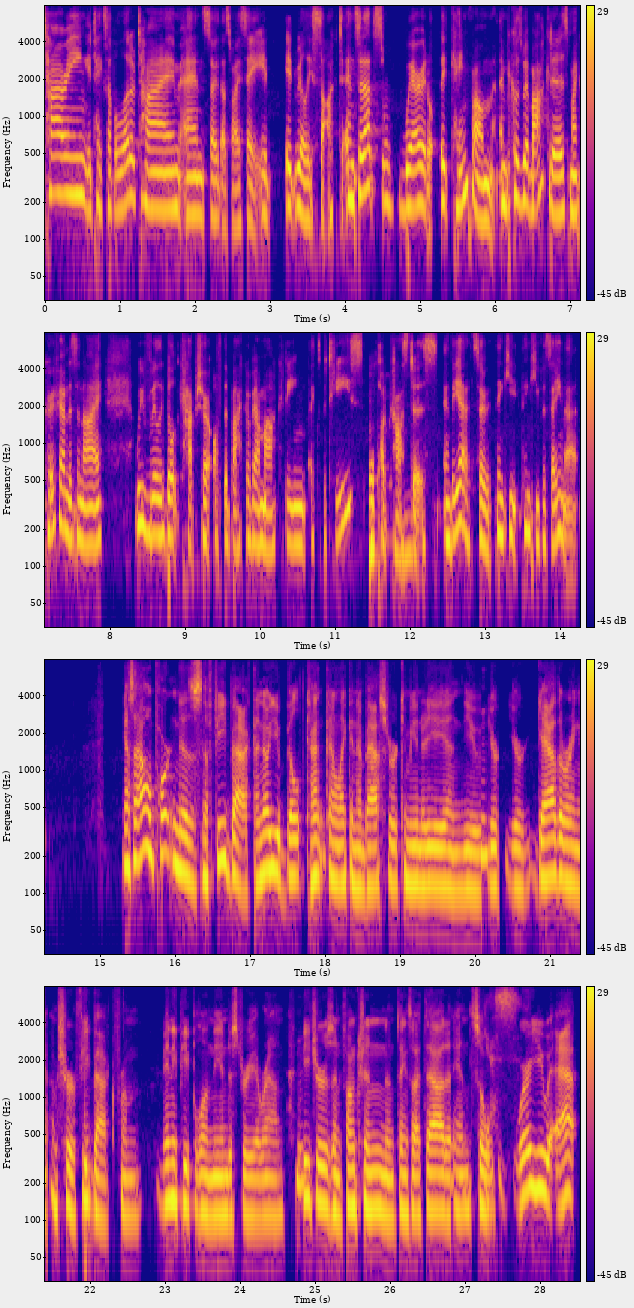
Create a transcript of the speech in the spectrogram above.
tiring. It takes up a lot of time, and so that's why I say it. It really sucked, and so that's where it it came from. And because we're marketers, my co-founders and I, we've really built capsho off the back of our marketing expertise or podcasters. And yeah, so thank you, thank you for saying that. Yeah, so how important is the feedback? I know you built kind, kind of like an ambassador community, and you mm-hmm. you're you're gathering, I'm sure, feedback from many people in the industry around mm-hmm. features and function and things like that. And so, yes. where are you at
